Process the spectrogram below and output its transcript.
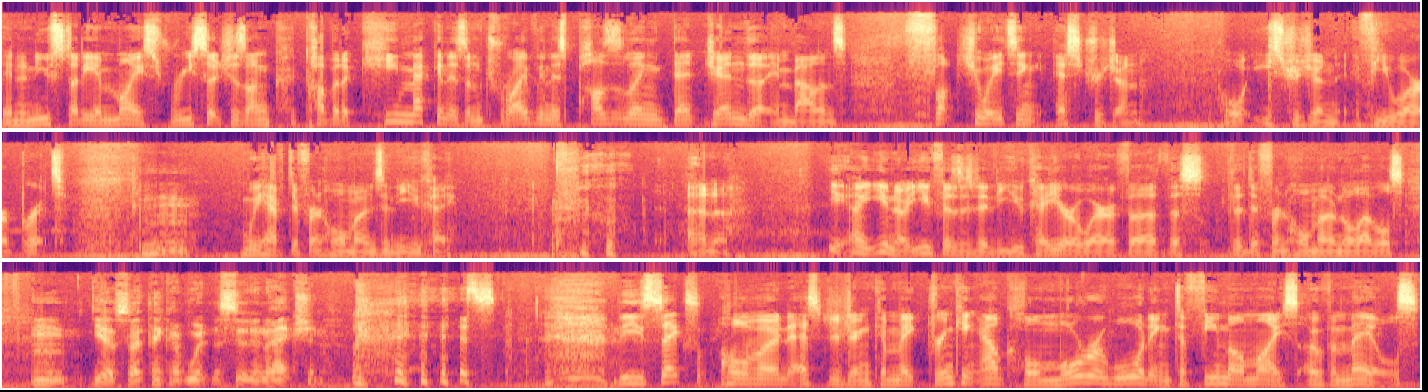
In a new study in mice, researchers uncovered a key mechanism driving this puzzling de- gender imbalance fluctuating estrogen, or estrogen if you are a Brit. We have different hormones in the UK. and uh, you, uh, you know, you visited the UK. You're aware of uh, this, the different hormonal levels. Yes, I think I've witnessed it in action. the sex hormone estrogen can make drinking alcohol more rewarding to female mice over males,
